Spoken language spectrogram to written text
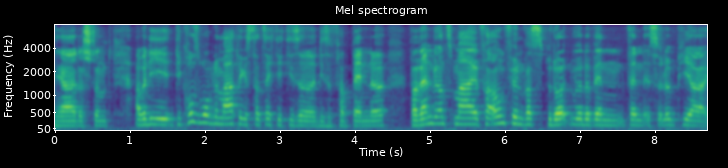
Ja, das stimmt. Aber die, die große Problematik ist tatsächlich diese, diese Verbände. Weil wenn wir uns mal vor Augen führen, was es bedeuten würde, wenn, wenn es Olympia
